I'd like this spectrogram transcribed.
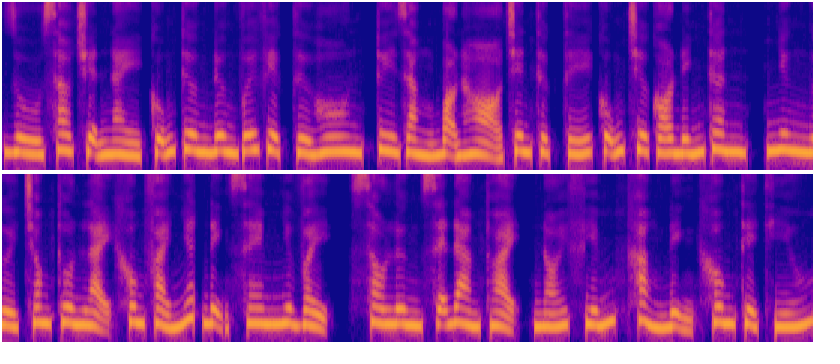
dù sao chuyện này cũng tương đương với việc từ hôn, tuy rằng bọn họ trên thực tế cũng chưa có đính thân, nhưng người trong thôn lại không phải nhất định xem như vậy, sau lưng sẽ đàm thoại, nói phiếm khẳng định không thể thiếu.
